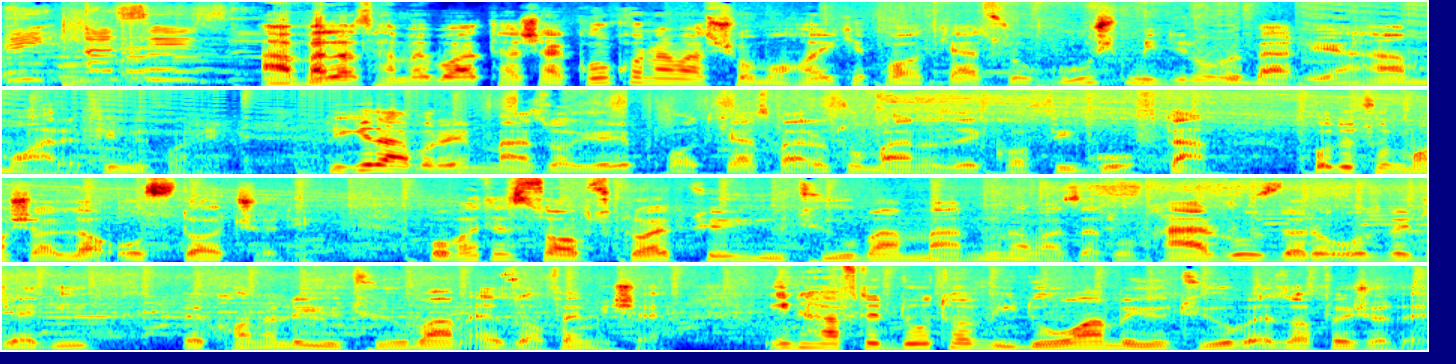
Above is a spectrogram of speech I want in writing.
ای عزیز. اول از همه باید تشکر کنم از شماهایی که پادکست رو گوش میدین و به بقیه هم معرفی می‌کنین. دیگه درباره مزایای پادکست براتون به اندازه کافی گفتم. خودتون ماشاءالله استاد شدین. بابت subscribe توی یوتیوب هم ممنونم ازتون. هر روز داره عضو جدید به کانال یوتیوب هم اضافه میشه. این هفته دو تا ویدیو هم به یوتیوب اضافه شده.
